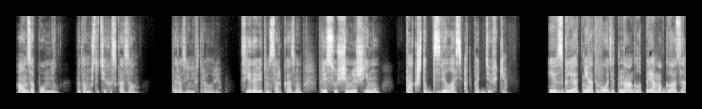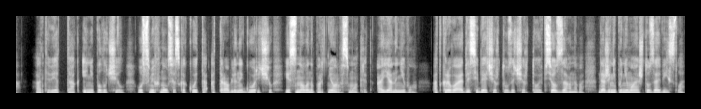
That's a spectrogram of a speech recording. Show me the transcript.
а он запомнил, потому что тихо сказал: "Ты разве не в трауре?" С ядовитым сарказмом, присущим лишь ему, так, чтоб взвелась от поддевки. И взгляд не отводит нагло прямо в глаза. Ответ так и не получил. Усмехнулся с какой-то отравленной горечью и снова на партнеров смотрит, а я на него открывая для себя черту за чертой, все заново, даже не понимая, что зависло,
